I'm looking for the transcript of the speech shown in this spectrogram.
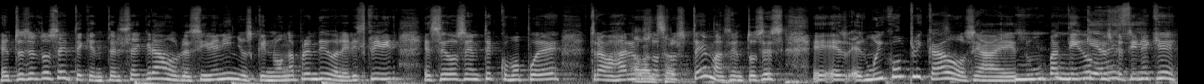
Entonces el docente que en tercer grado recibe niños que no han aprendido a leer y escribir, ese docente cómo puede trabajar en los otros temas. Entonces eh, es, muy complicado, o sea, es un batido que usted tiene que,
